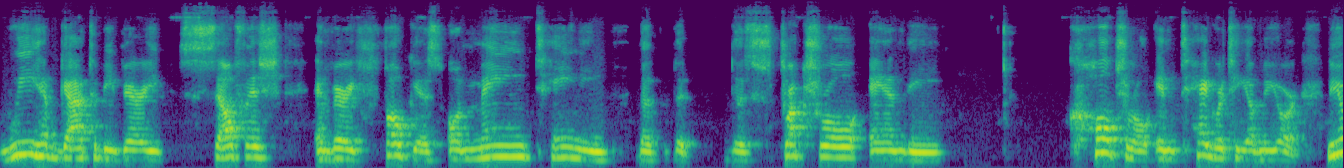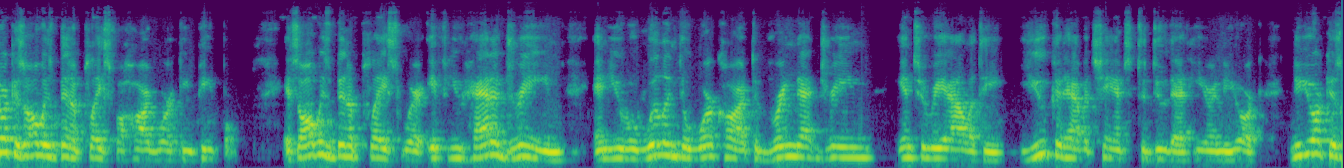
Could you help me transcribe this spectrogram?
we have got to be very selfish and very focused on maintaining the, the, the structural and the cultural integrity of New York. New York has always been a place for hardworking people. It's always been a place where if you had a dream and you were willing to work hard to bring that dream into reality, you could have a chance to do that here in New York. New York has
